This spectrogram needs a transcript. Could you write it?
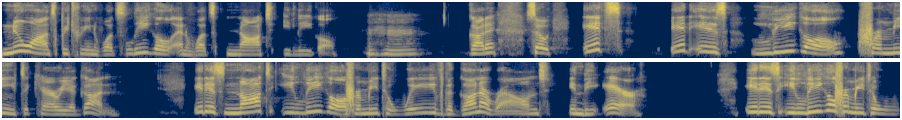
nuance between what's legal and what's not illegal. Mm-hmm. Got it? So it's it is legal for me to carry a gun it is not illegal for me to wave the gun around in the air. It is illegal for me to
